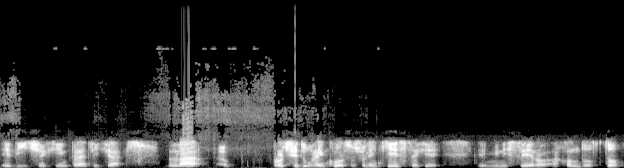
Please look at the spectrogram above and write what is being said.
e dice che in pratica la eh, procedura in corso sulle inchieste che il Ministero ha condotto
